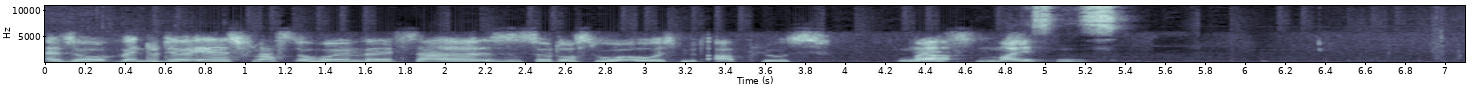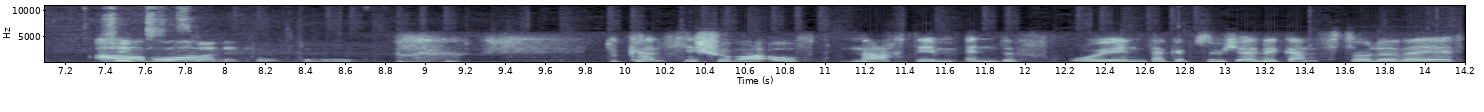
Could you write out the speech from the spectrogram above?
Also, wenn du dir eh das Pflaster holen willst, da ist es so doch so aus mit A+. Meistens. Ja, meistens. Aber, Shit, das war nicht hoch genug. du kannst dich schon mal auf nach dem Ende freuen. Da gibt's nämlich eine ganz tolle Welt.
